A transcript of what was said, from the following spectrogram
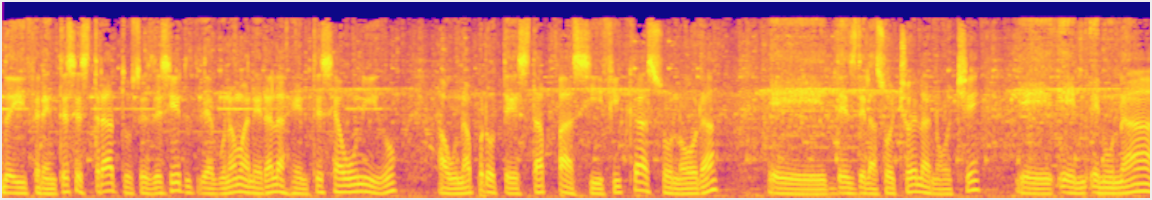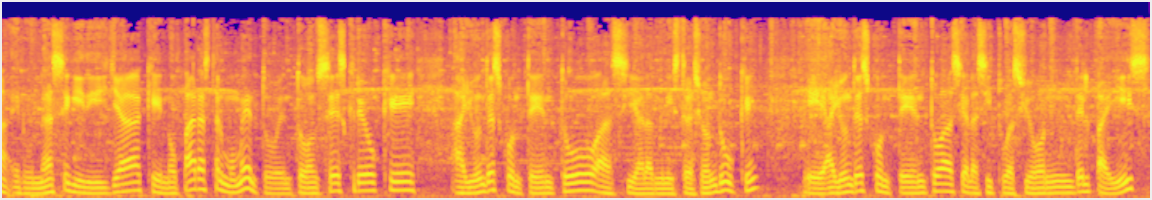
de diferentes estratos, es decir, de alguna manera la gente se ha unido a una protesta pacífica, sonora, eh, desde las 8 de la noche eh, en, en, una, en una seguidilla que no para hasta el momento. Entonces creo que hay un descontento hacia la administración Duque eh, hay un descontento hacia la situación del país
